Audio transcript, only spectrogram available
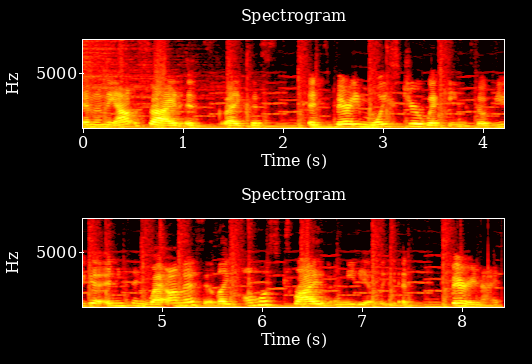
and then the outside it's like this it's very moisture wicking. So if you get anything wet on this, it like almost dries immediately. It's very nice.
